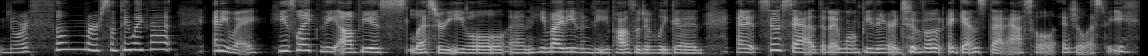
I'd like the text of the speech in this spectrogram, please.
Northam or something like that. Anyway, he's like the obvious lesser evil, and he might even be positively good. And it's so sad that I won't be there to vote against that asshole Ed Gillespie.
